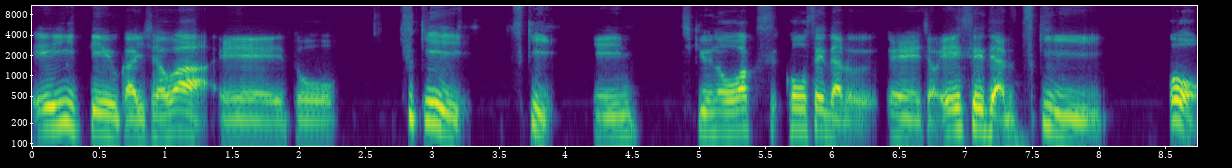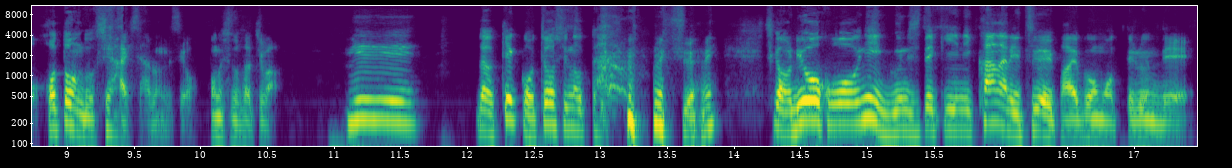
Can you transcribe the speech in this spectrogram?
AE っていう会社は、えっ、と、月、月、えー地球の惑星恒星である、えーじゃあ衛星である月をほとんど支配してあるんですよ、この人たちは。へえだから結構調子乗ってあるんですよね。しかも両方に軍事的にかなり強いパイプを持ってるんで、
